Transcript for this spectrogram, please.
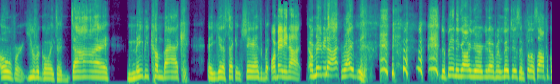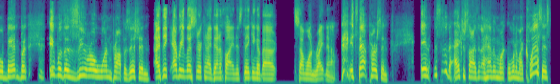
over. You were going to die, maybe come back and get a second chance, but or maybe not, or maybe not, right? Depending on your, you know, religious and philosophical bent, but it was a zero one proposition. I think every listener can identify and is thinking about someone right now. It's that person. And this is an exercise that I have in, my, in one of my classes.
